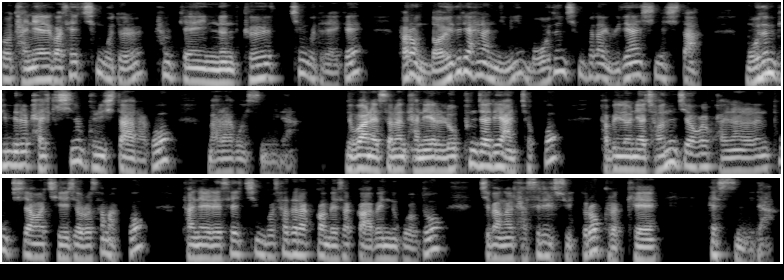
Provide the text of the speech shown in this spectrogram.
또 다니엘과 세 친구들 함께 있는 그 친구들에게 바로 너희들의 하나님이 모든 신보다 위대한 신이시다. 모든 비밀을 밝히시는 분이시다라고 말하고 있습니다. 느부갓네살은 다니엘을 높은 자리에 앉혔고 바빌로니아 전 지역을 관할하는 통치자와 지혜자로 삼았고 다니엘의 세 친구 사드락과 메삭과 아벤누고도 지방을 다스릴 수 있도록 그렇게 했습니다.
